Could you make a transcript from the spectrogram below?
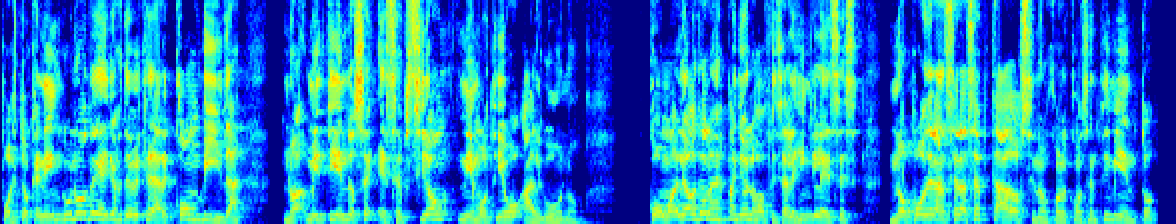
puesto que ninguno de ellos debe quedar con vida, no admitiéndose excepción ni motivo alguno. Como aliados de los españoles, los oficiales ingleses no podrán ser aceptados sino con el consentimiento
